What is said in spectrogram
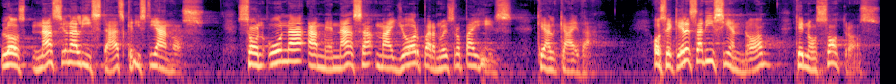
los nacionalistas cristianos son una amenaza mayor para nuestro país que Al Qaeda. O sea que él está diciendo que nosotros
